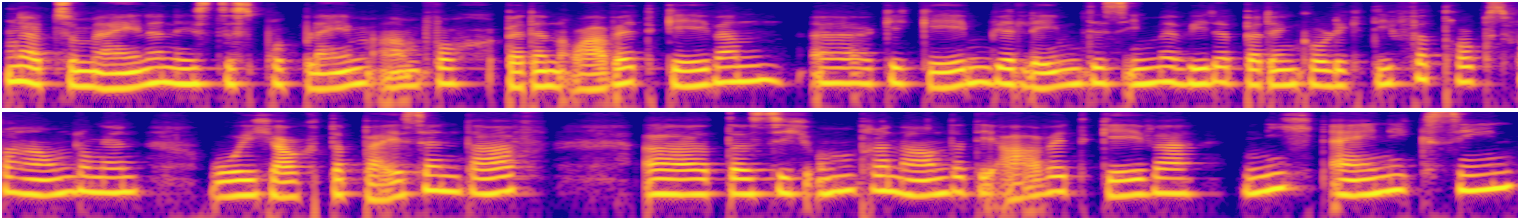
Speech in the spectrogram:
Ja, zum einen ist das Problem einfach bei den Arbeitgebern äh, gegeben. Wir leben das immer wieder bei den Kollektivvertragsverhandlungen, wo ich auch dabei sein darf, äh, dass sich untereinander die Arbeitgeber nicht einig sind.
